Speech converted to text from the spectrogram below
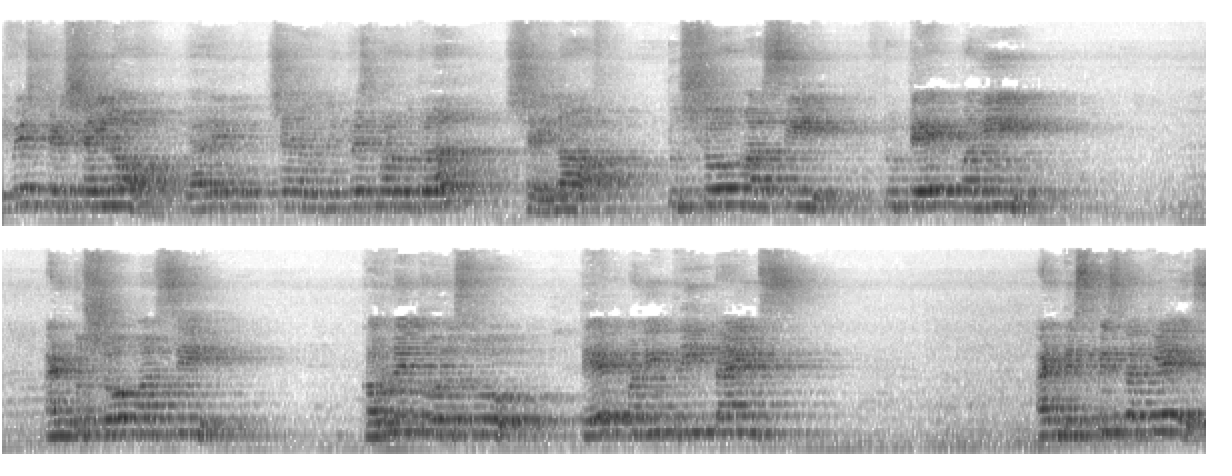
requested shaila yare request madutala shaila to show mercy to take money and to show mercy karune torusu take money three times and dismiss the case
